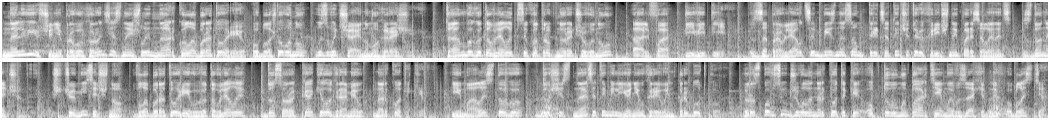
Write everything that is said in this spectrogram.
На Львівщині правоохоронці знайшли нарколабораторію, облаштовану у звичайному гаражі. Там виготовляли психотропну речовину Альфа PVP. Заправляв цим бізнесом 34-річний переселенець з Донеччини. Щомісячно в лабораторії виготовляли до 40 кілограмів наркотиків і мали з того до 16 мільйонів гривень прибутку. Розповсюджували наркотики оптовими партіями в західних областях.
